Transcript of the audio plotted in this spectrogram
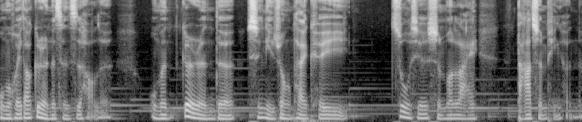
我们回到个人的层次好了，我们个人的心理状态可以做些什么来达成平衡呢？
